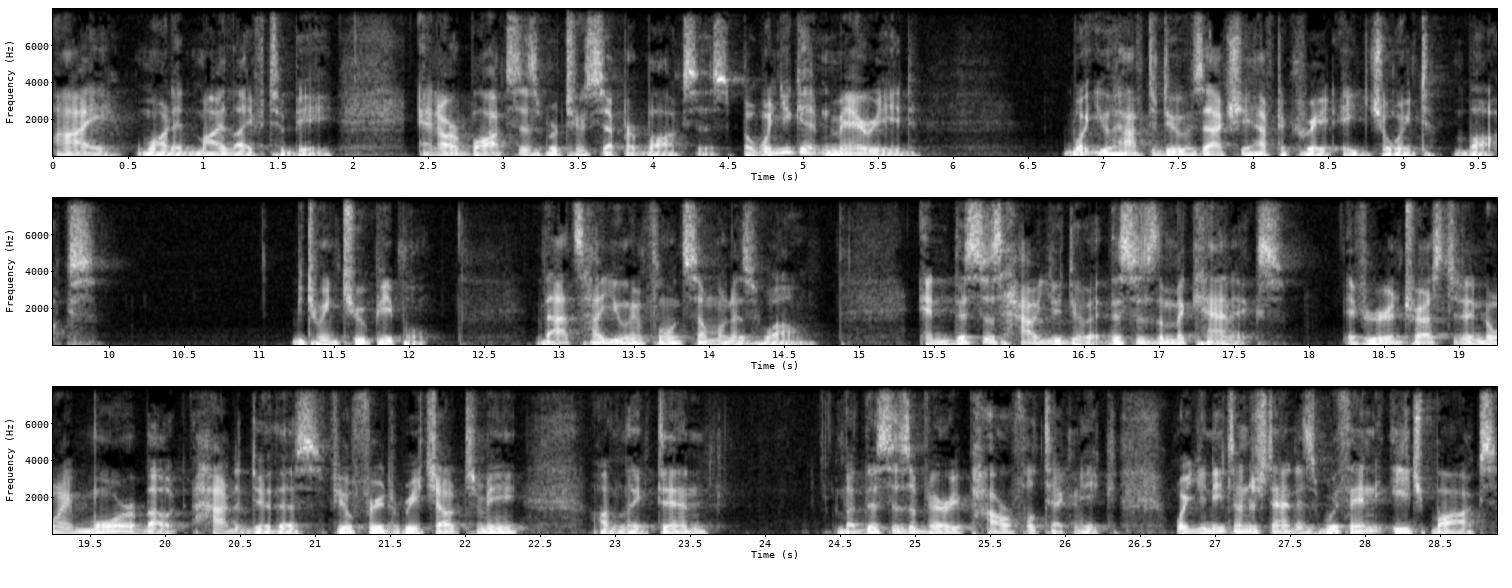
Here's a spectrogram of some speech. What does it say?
I wanted my life to be. And our boxes were two separate boxes. But when you get married, what you have to do is actually have to create a joint box between two people. That's how you influence someone as well. And this is how you do it. This is the mechanics. If you're interested in knowing more about how to do this, feel free to reach out to me on LinkedIn. But this is a very powerful technique. What you need to understand is within each box,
